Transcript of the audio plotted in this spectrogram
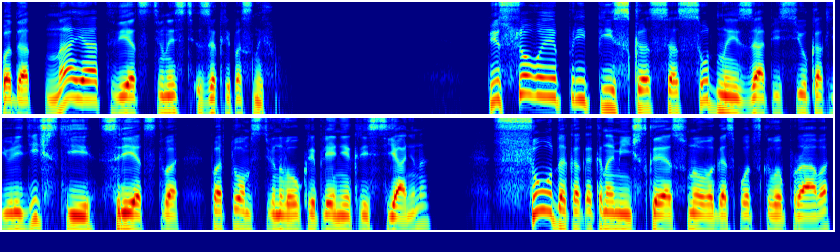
Податная ответственность за крепостных. Песовая приписка со судной записью как юридические средства потомственного укрепления крестьянина, суда как экономическая основа господского права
